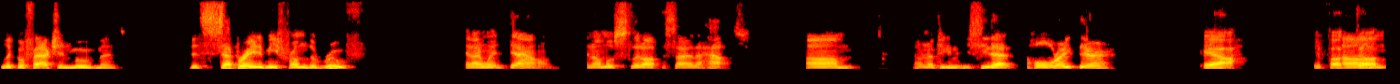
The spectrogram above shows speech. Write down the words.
liquefaction movement that separated me from the roof. And I went down and almost slid off the side of the house. Um, I don't know if you can you see that hole right there. Yeah, you're fucked up. Um,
